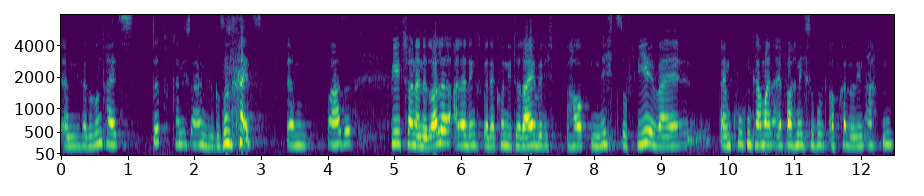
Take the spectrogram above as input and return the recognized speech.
ähm, dieser Gesundheitstipp, kann ich sagen, diese Gesundheitsphase spielt schon eine Rolle. Allerdings bei der Konditorei würde ich behaupten, nicht so viel, weil beim Kuchen kann man einfach nicht so gut auf Kalorien achten.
